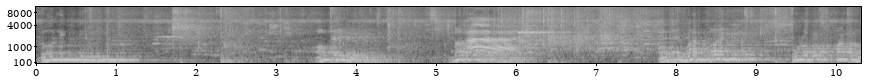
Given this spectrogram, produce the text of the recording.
Golin. Oke. Okay. Bagus. Oke, okay, one point. Buruk Patro.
